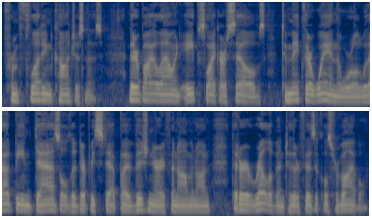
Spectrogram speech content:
from flooding consciousness, thereby allowing apes like ourselves to make their way in the world without being dazzled at every step by visionary phenomenon that are irrelevant to their physical survival.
